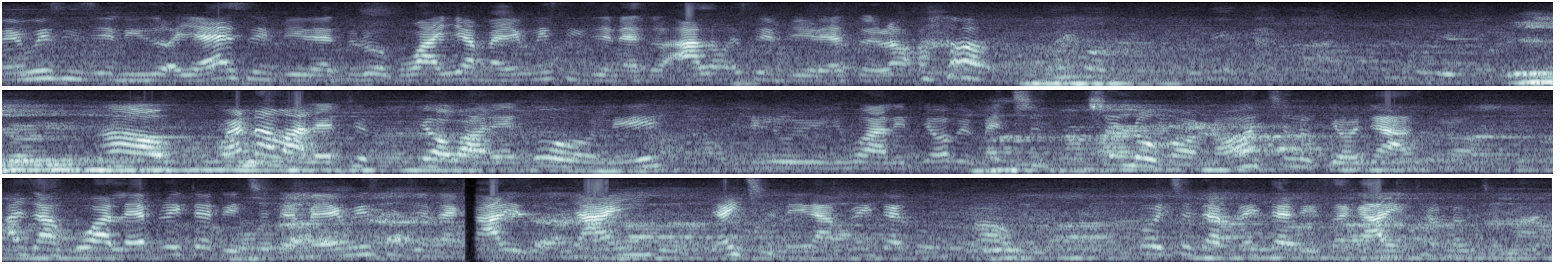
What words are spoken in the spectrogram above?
မဲဝေးစီစဉ်နေဆိုအရင်အဆင်ပြေတယ်သူတို့ဘဝရက်မဲဝေးစီစဉ်နေဆိုအားလုံးအဆင်ပြေတယ်ဆိုတော့ဟုတ်ဝမ်းနာပါလေဖြစ်ပြောပါတယ်ကိုယ်လေဒီလိုဒီဟိုကလေပြောပေမဲ့ချစ်ချစ်လို့ပေါ့နော်ချစ်လို့ပြောကြဆိုတော့အားကြောင့်ကိုကလည်းပြိတ္တတွေချစ်တယ်မဲဝေးစီစဉ်တဲ့ကားတွေဆိုအများကြီးရိုက်ချင်နေတာပြိတ္တကိုဟုတ်ကိုချစ်တဲ့ပြိတ္တတွေစကားတွေထုတ်လုပ်ချင်ပါတယ်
